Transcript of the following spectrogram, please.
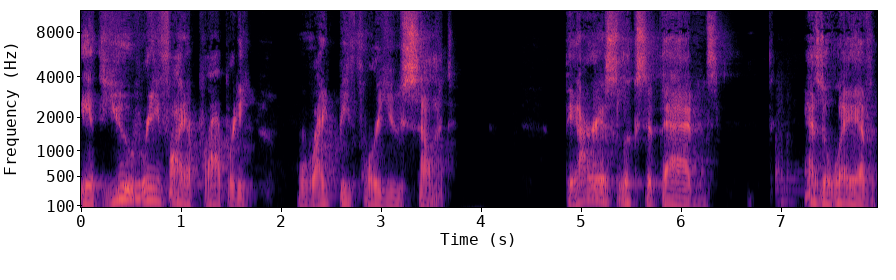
if you refi a property right before you sell it, the IRS looks at that as a way of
